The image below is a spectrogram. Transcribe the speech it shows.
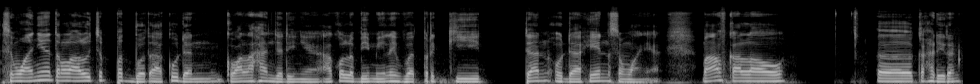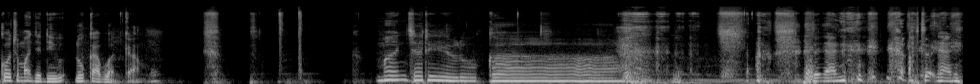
semuanya terlalu cepet buat aku dan kewalahan jadinya aku lebih milih buat pergi dan udahin semuanya maaf kalau eh, kehadiranku cuma jadi luka buat kamu Menjadi luka. Ojo nyanyi. Ojo nyanyi.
